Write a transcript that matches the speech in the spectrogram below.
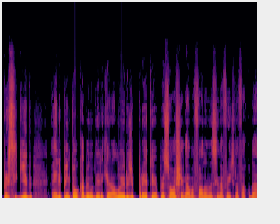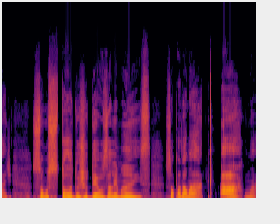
perseguido. Aí ele pintou o cabelo dele, que era loiro de preto, e o pessoal chegava falando assim na frente da faculdade: Somos todos judeus alemães. Só para dar uma. Ah! Uma.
